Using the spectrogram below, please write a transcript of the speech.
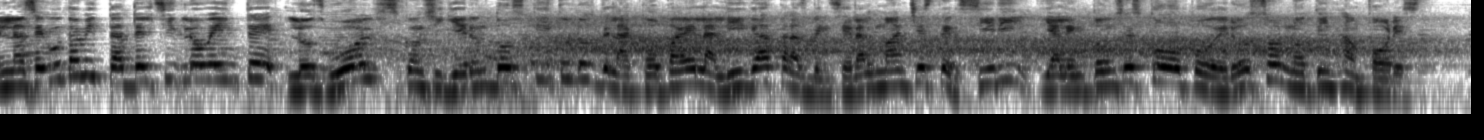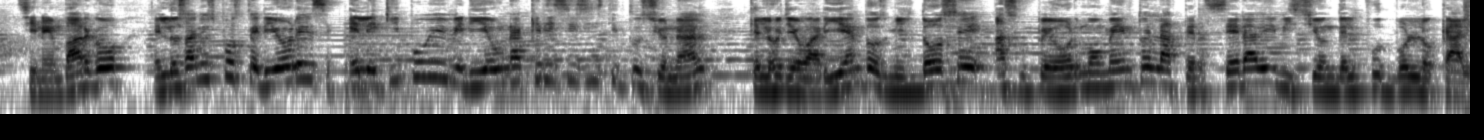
En la segunda mitad del siglo XX, los Wolves consiguieron dos títulos de la Copa de la Liga tras vencer al Manchester City y al entonces todopoderoso Nottingham Forest. Sin embargo, en los años posteriores, el equipo viviría una crisis institucional que lo llevaría en 2012 a su peor momento en la tercera división del fútbol local.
